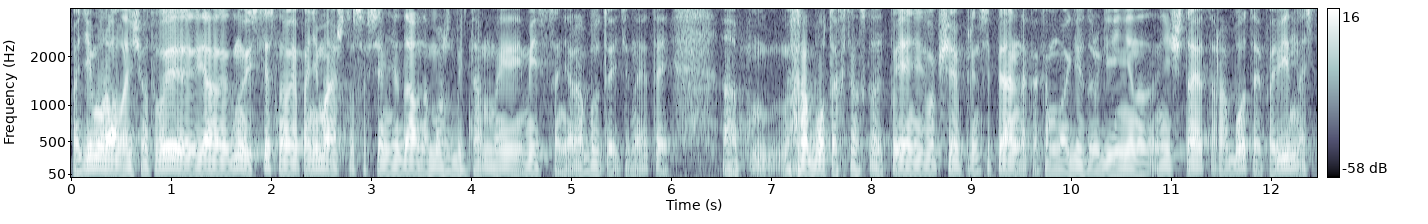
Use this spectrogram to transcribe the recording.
Вадим Уралович, вот вы, я, ну, естественно, я понимаю, что совсем недавно, может быть, там и месяца не работаете на этой а, м, работа, хотел сказать. Я не, вообще принципиально, как и многие другие, не, не считаю это работой, повинность.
